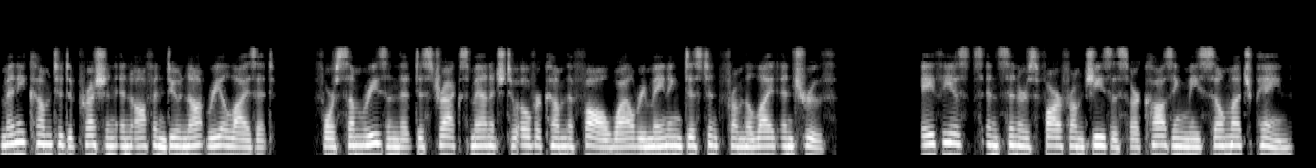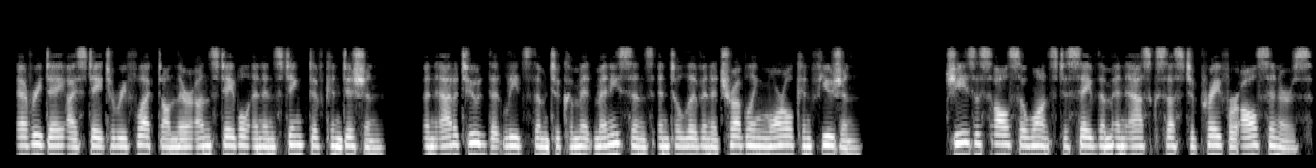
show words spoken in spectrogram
Many come to depression and often do not realize it, for some reason that distracts manage to overcome the fall while remaining distant from the light and truth. Atheists and sinners far from Jesus are causing me so much pain, every day I stay to reflect on their unstable and instinctive condition, an attitude that leads them to commit many sins and to live in a troubling moral confusion. Jesus also wants to save them and asks us to pray for all sinners.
